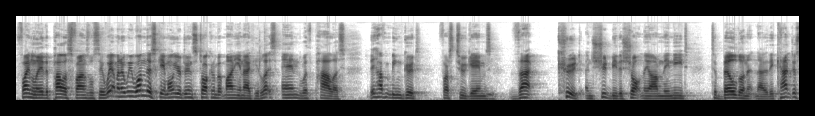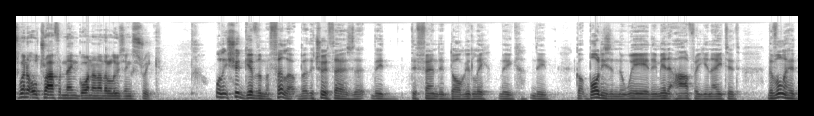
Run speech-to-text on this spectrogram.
Finally, the Palace fans will say, wait a minute, we won this game. All you're doing is talking about Man United. Let's end with Palace. They haven't been good first two games. Mm. That could and should be the shot in the arm they need to build on it now. They can't just win at Old Trafford and then go on another losing streak. Well, it should give them a fill-up, but the truth is that they defended doggedly. They they got bodies in the way. They made it hard for United. They've only had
